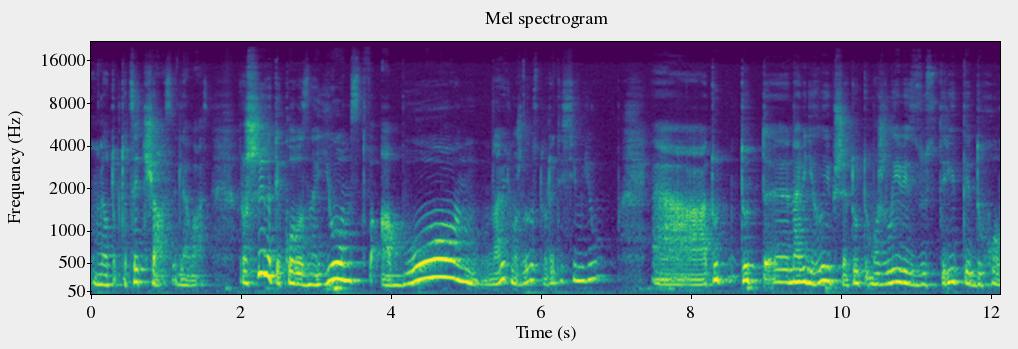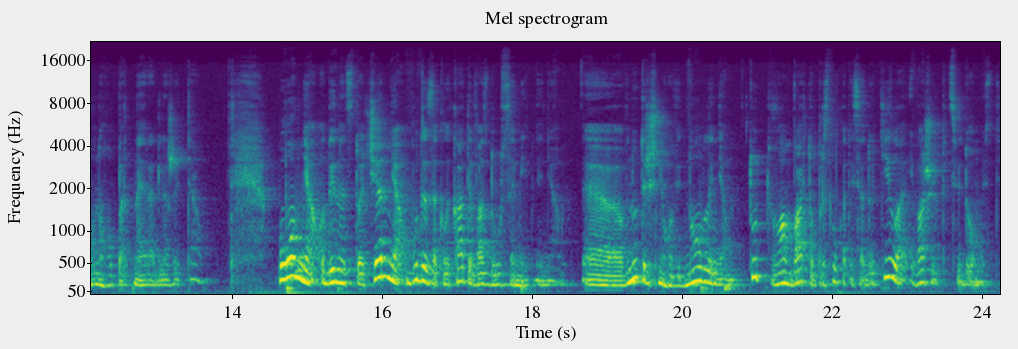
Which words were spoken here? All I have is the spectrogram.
ну, тобто це час для вас. Розширити коло знайомств або ну, навіть можливо створити сім'ю. Е, Тут, тут е, навіть глибше, тут можливість зустріти духовного партнера для життя. Повня 11 червня буде закликати вас до усамітнення, внутрішнього відновлення. Тут вам варто прислухатися до тіла і вашої підсвідомості.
